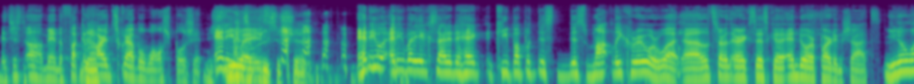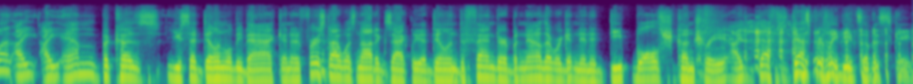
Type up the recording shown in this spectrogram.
It's just, oh man, the fucking Yeah. hard Scrabble Walsh bullshit. He is a Anyways, piece of shit. any, anybody excited to hang, keep up with this this motley crew or what? Uh, let's start with Eric Szyszka. Endor parting shots. You know what? I I am because you said Dylan will be back, and at first I was not exactly a Dylan defender, but now that we're getting into deep Walsh country, I def- desperately need some escape.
